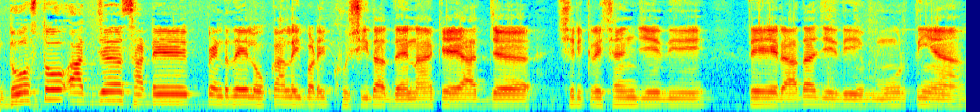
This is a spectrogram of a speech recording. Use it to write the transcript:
ਦੋਸਤੋ, ਅੱਜ ਸਾਡੇ ਪਿੰਡ ਦੇ ਲੋਕਾਂ ਲਈ ਬੜੀ ਖੁਸ਼ੀ ਦਾ ਦਿਨ ਹੈ ਕਿ ਅੱਜ ਸ਼੍ਰੀ ਕ੍ਰਿਸ਼ਨ ਜੀ ਦੀ ਤੇ ਰਾਧਾ ਜੀ ਦੀ ਮੂਰਤੀਆਂ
